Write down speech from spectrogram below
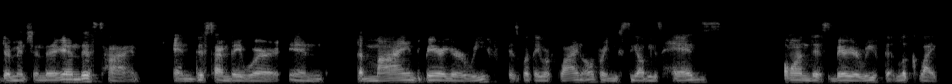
dimension they're in this time. And this time they were in the Mind Barrier Reef, is what they were flying over. You see all these heads on this barrier reef that look like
